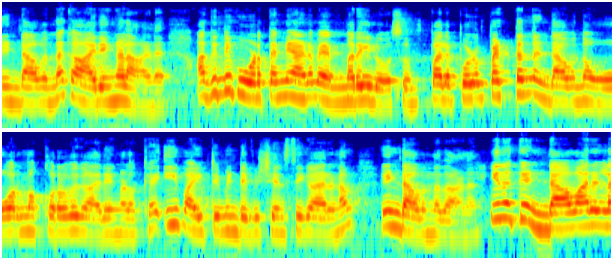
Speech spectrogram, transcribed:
ഉണ്ടാവുന്ന കാര്യങ്ങളാണ്. അതിന്റെ കൂടെ തന്നെയാണ് മെമ്മറി ലോസും പലപ്പോഴും പെട്ടെന്ന് ഉണ്ടാവുന്ന ഓർമ്മക്കുറവ് കാര്യങ്ങളൊക്കെ ഈ വൈറ്റമിൻ ഡെഫിഷ്യൻസി കാരണം ഉണ്ടാവുന്നതാണ്. ഇതൊക്കെ ഉണ്ടാവാനുള്ള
